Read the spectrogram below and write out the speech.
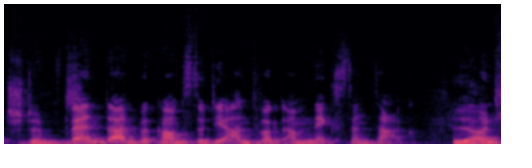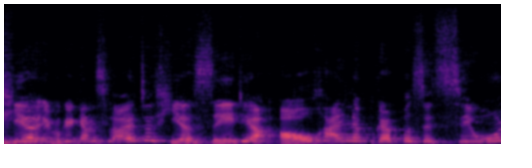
stimmt. wenn, dann bekommst du die Antwort am nächsten Tag. ja. Und hier übrigens, Leute, hier seht ihr auch eine Präposition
